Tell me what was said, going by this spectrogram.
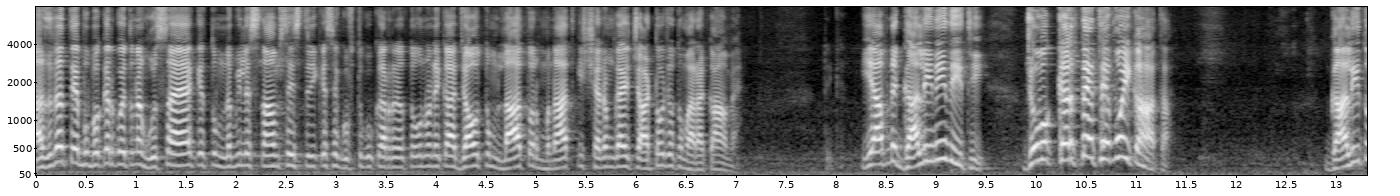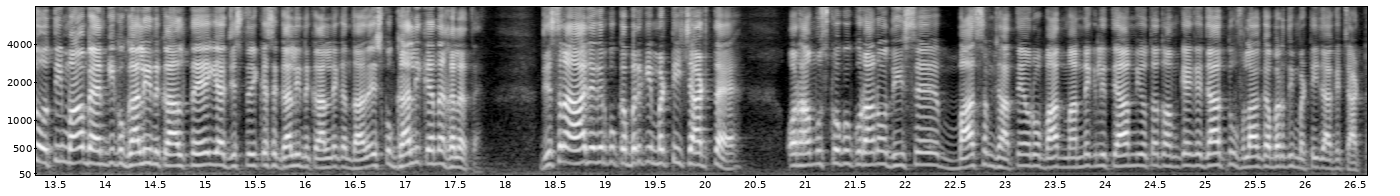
حضرت ابو بکر کو اتنا غصہ آیا کہ تم نبی الاسلام سے اس طریقے سے گفتگو کر رہے ہو، تو انہوں نے کہا، جاؤ تم لات اور منات کی شرمگاہیں چاٹو جو تمہارا کام ہے۔ ٹھیک ہے۔ یہ آپ نے گالی نہیں دی تھی، جو وہ کرتے تھے وہی کہا تھا۔ گالی تو ہوتی، ماں بہن کی کو گالی نکالتے یا جس طریقے سے گالی نکالنے کا انداز ہے، اس کو گالی کہنا غلط ہے۔ جس طرح آج اگر کوئی قبر کی مٹی چاٹتا ہے اور ہم اس کو کوئی قرآن و حدیث سے بات سمجھاتے ہیں اور وہ بات ماننے کے لیے تیار نہیں ہوتا، تو ہم کہیں گے، جا تو فلاں قبر دی مٹی جا کے چاٹ۔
